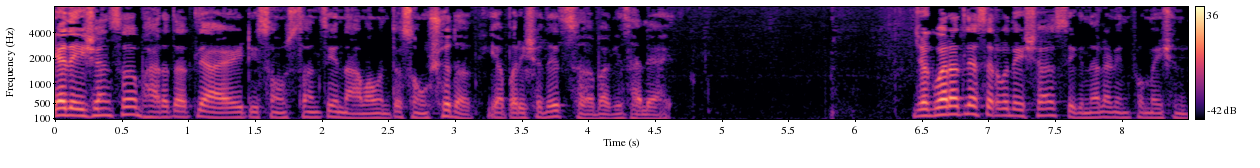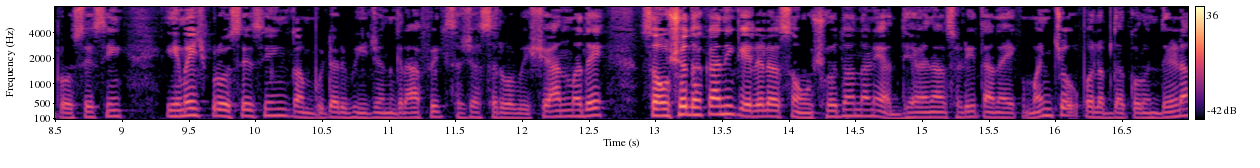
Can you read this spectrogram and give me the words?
या देशांसह भारतातल्या आयआयटी संस्थांचे नामवंत संशोधक या परिषदेत सहभागी झाले आहेत. जगभरातल्या सर्व देशात signal and information processing image processing computer vision graphics अशा सर्व विषयांमध्ये संशोधकांनी केलेलं संशोधन आणि अध्ययनासाठी त्यांना एक मंच उपलब्ध करून देणं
